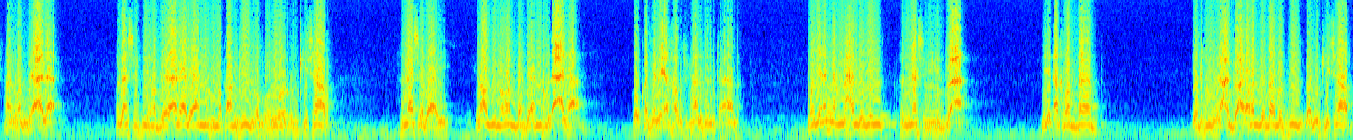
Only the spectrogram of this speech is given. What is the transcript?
سبحان ربي الأعلى. ولا فيه ربي الأعلى لأنه مقام ذل وخضوع وانكسار. فناسب ان يعظم ربه بأنه الأعلى فوق جميع الخلق سبحانه وتعالى. ولأنه محل ذل فيناسب فيه الدعاء. لأن أقرب باب يدخل العبد على ربه باب الذل والانكسار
